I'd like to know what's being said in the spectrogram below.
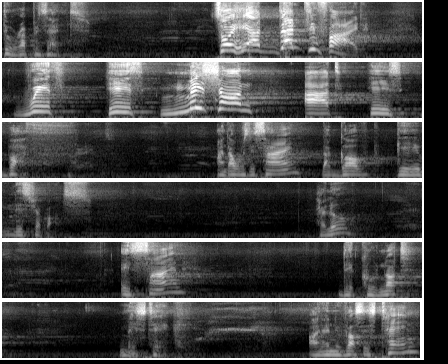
to represent. So he identified with his mission at his birth. And that was the sign that God gave these shepherds. Hello? A sign they could not mistake. And then in verses 10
